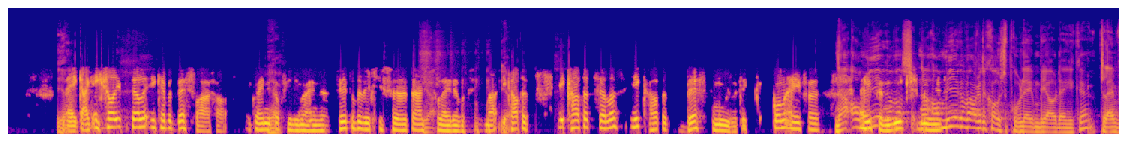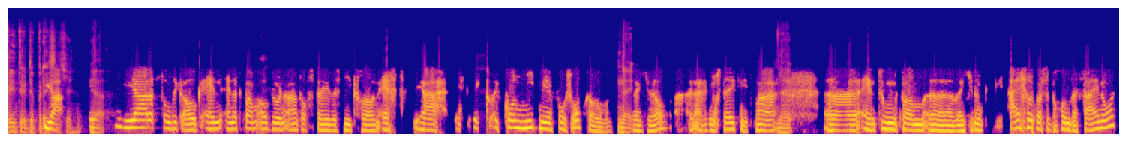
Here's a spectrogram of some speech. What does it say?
Ja. Nee, kijk, ik zal je vertellen, ik heb het best zwaar gehad. Ik weet niet Ja. of jullie mijn eh, Twitterberichtjes eh, een tijdje Ja. geleden hebben gezien. Maar Ja. ik, had het, ik had het zelfs, ik had het best moeilijk. Ik kon even Na Almere, Even was, niks na doen. Almere waren de grootste problemen bij jou, denk ik, hè? Klein winterdepressietje. Ja. Ja, dat vond ik ook. En, en het kwam ook door een aantal spelers die ik gewoon echt, ja, ik, ik, kon niet meer voor ze opkomen. Nee. Weet je wel? En Eigenlijk nog steeds niet. Maar, Nee. eh, en toen kwam, weet je, dan, eigenlijk was het begonnen bij Feyenoord.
